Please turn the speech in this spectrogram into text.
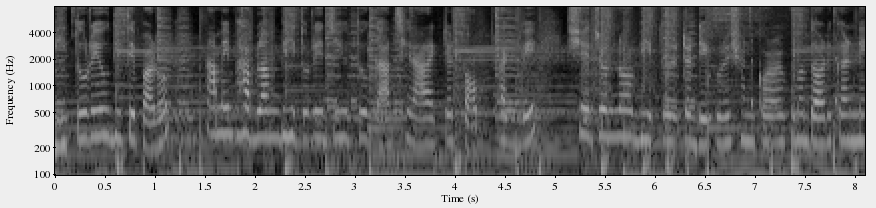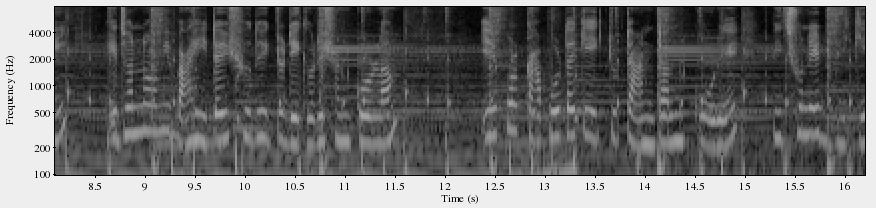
ভিতরেও দিতে পারো। আমি ভাবলাম ভিতরে যেহেতু গাছের আরেকটা টপ থাকবে, সেজন্য ভিতরেটা ডেকোরেশন করার কোনো দরকার নেই। এজন্য আমি বাহিটাই শুধু একটু ডেকোরেশন করলাম। এরপর কাপড়টাকে একটু টান টান করে পিছনের দিকে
